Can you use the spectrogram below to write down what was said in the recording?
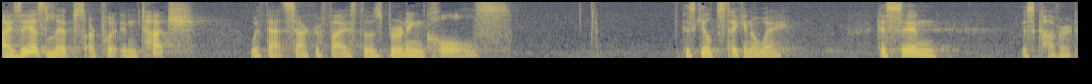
Isaiah's lips are put in touch with that sacrifice, those burning coals, his guilt's taken away, his sin is covered.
